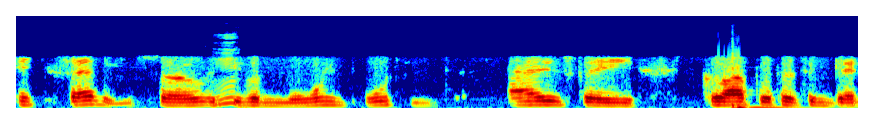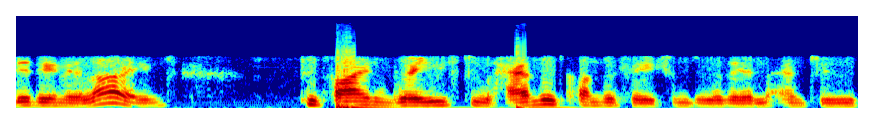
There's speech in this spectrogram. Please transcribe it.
tech savvy. So it's mm. even more important as they grow up with this embedded in their lives to find ways to have those conversations with them and to,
